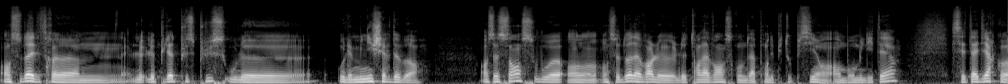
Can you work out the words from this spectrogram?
on se doit d'être le, pilote plus plus ou le, ou le mini chef de bord en ce sens où euh, on, se doit d'avoir le, temps d'avance qu'on nous apprend depuis tout petit en, bon militaire. C'est-à-dire qu'il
